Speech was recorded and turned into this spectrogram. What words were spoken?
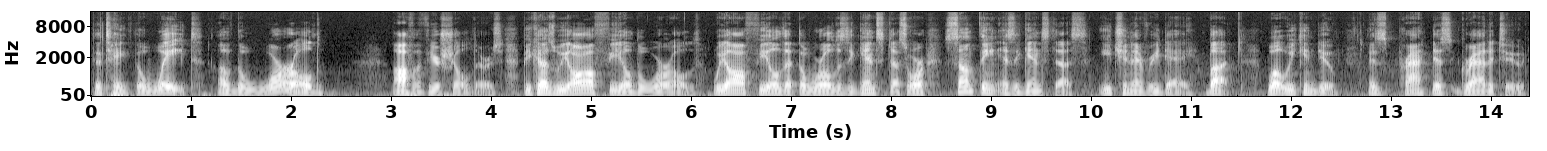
to take the weight of the world off of your shoulders because we all feel the world. We all feel that the world is against us or something is against us each and every day. But what we can do is practice gratitude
